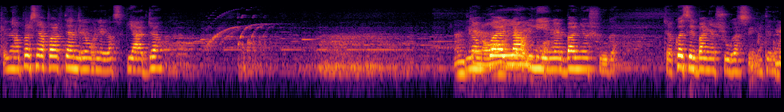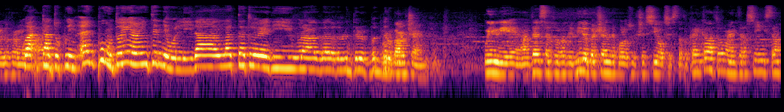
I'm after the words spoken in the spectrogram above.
E nella prossima parte andremo nella spiaggia. Anche non no, quella lì qua. nel bagnasciuga. Cioè, questo è il bagnasciuga. Sì, intendo. come dovremmo Qua- fare. tanto qui. Eh, appunto, io non intendevo lì, dal lattatore di Urban Champion. Quindi a destra trovate il video precedente, quello successivo se è stato caricato, mentre a sinistra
